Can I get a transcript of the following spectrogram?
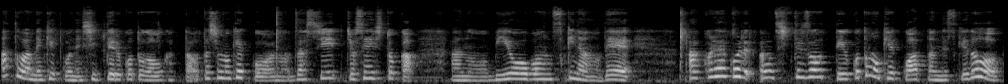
あとはね、結構ね、知ってることが多かった。私も結構あの雑誌、女性誌とか、あの、美容本好きなので、あ、これはこれ、知ってるぞっていうことも結構あったんですけど、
